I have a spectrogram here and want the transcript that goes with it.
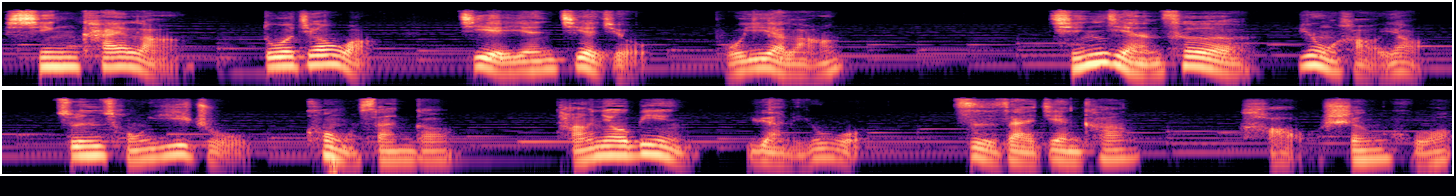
心开朗，多交往，戒烟戒酒，不夜郎，勤检测，用好药，遵从医嘱，控三高，糖尿病。远离我，自在健康，好生活。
